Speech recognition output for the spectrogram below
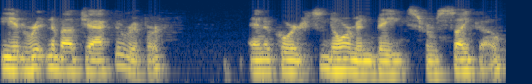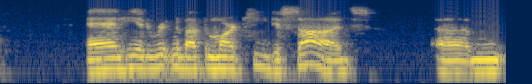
He had written about Jack the Ripper, and of course Norman Bates from Psycho, and he had written about the Marquis de Sade's um,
